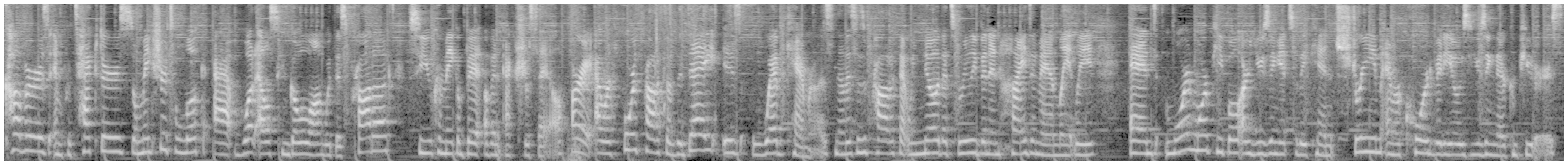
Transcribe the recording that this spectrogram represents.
covers and protectors. So, make sure to look at what else can go along with this product so you can make a bit of an extra sale. All right, our fourth product of the day is web cameras. Now, this is a product that we know that's really been in high demand lately. And more and more people are using it so they can stream and record videos using their computers.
